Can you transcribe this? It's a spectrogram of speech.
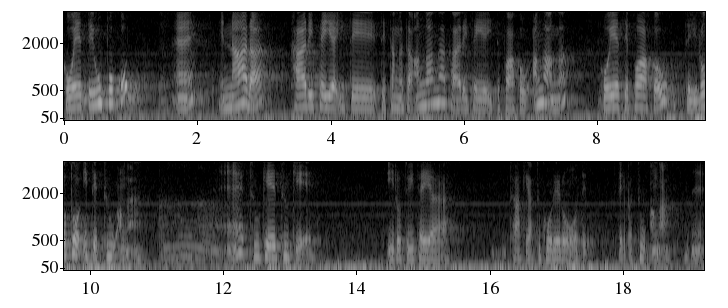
ko e te upoko. Eh? E nāra, kāre teia i te, te tangata anganga, kāre teia i te pākau anganga, ko e te pākau, te roto i te tūanga. Ah. Eh? Tūke, tūke, i roto i teia tāke ato kōrero o te verepa tūanga. Eh?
